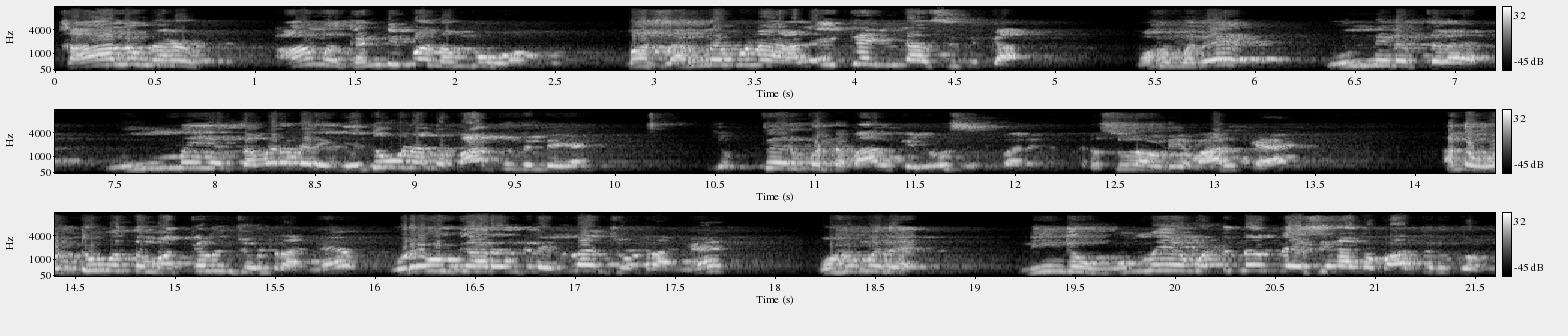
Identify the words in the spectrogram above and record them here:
காலும் ஆமா கண்டிப்பா நம்புவோம். மா அழைக்க இல்லா சிதுக்கா. முகமதே உன்னிடத்துல உண்மையை தவிர வேற எதுவும் நாங்க பார்த்தது இல்லையே எப்பேற்பட்ட வாழ்க்கை? யோசிச்சு பாருங்க. ரசூலாவுடைய வாழ்க்கை அந்த ஒட்டுமொத்த மக்களும் சொல்றாங்க உறவுக்காரர்கள் எல்லாம் சொல்றாங்க முகமது நீங்க உண்மையை மட்டும்தான் பேசி நாங்க பார்த்திருக்கிறோம்.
